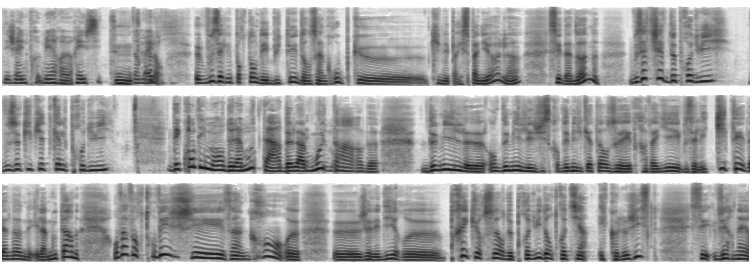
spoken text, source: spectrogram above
déjà une première réussite mmh. dans ma Alors, vie. Vous allez pourtant débuter dans un groupe que, qui n'est pas espagnol, hein, c'est Danone. Vous êtes chef de produit? Vous occupiez de quel produit? Des condiments, de la moutarde. De la moutarde. 2000, euh, en 2000 et jusqu'en 2014, vous allez travailler, vous allez quitter Danone et la moutarde. On va vous retrouver chez un grand, euh, euh, j'allais dire, précurseur de produits d'entretien écologiste. C'est Werner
